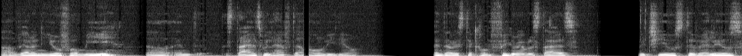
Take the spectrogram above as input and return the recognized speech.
uh, very new for me and the styles will have their own video. Then there is the configurable styles which use the values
